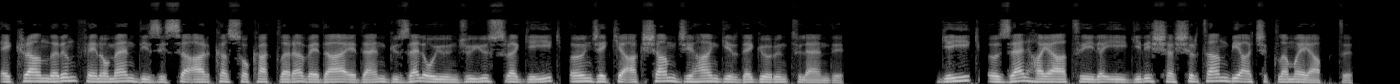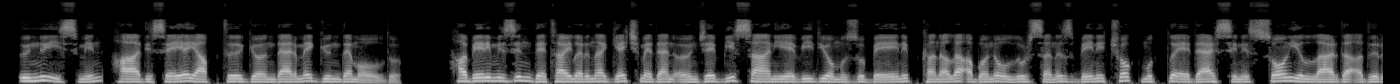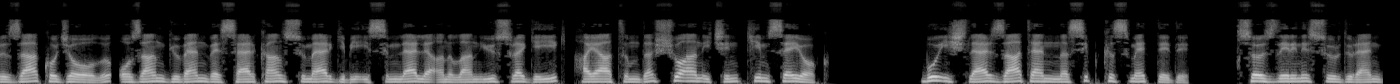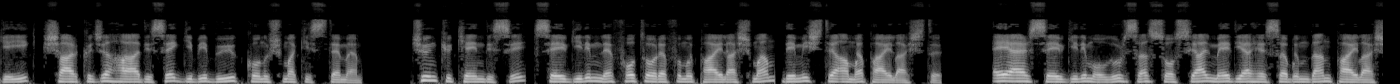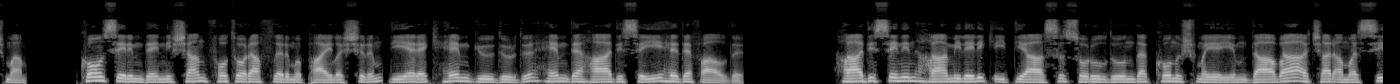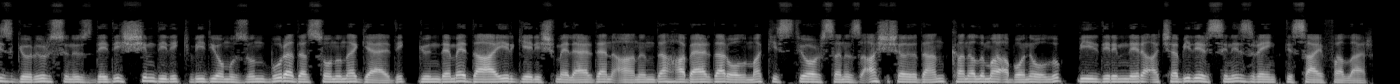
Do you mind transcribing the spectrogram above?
Ekranların fenomen dizisi Arka Sokaklara veda eden güzel oyuncu Yusra Geyik, önceki akşam Cihangir'de görüntülendi. Geyik, özel hayatıyla ilgili şaşırtan bir açıklama yaptı. Ünlü ismin, hadiseye yaptığı gönderme gündem oldu. Haberimizin detaylarına geçmeden önce bir saniye videomuzu beğenip kanala abone olursanız beni çok mutlu edersiniz. Son yıllarda adı Rıza Kocaoğlu, Ozan Güven ve Serkan Sümer gibi isimlerle anılan Yusra Geyik, hayatımda şu an için kimse yok. Bu işler zaten nasip kısmet dedi. Sözlerini sürdüren Geyik, şarkıcı hadise gibi büyük konuşmak istemem. Çünkü kendisi, sevgilimle fotoğrafımı paylaşmam, demişti ama paylaştı. Eğer sevgilim olursa sosyal medya hesabımdan paylaşmam. Konserimde nişan fotoğraflarımı paylaşırım, diyerek hem güldürdü hem de hadiseyi hedef aldı. Hadisenin hamilelik iddiası sorulduğunda konuşmayayım dava açar ama siz görürsünüz dedi. Şimdilik videomuzun burada sonuna geldik. Gündeme dair gelişmelerden anında haberdar olmak istiyorsanız aşağıdan kanalıma abone olup bildirimleri açabilirsiniz. Renkli sayfalar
